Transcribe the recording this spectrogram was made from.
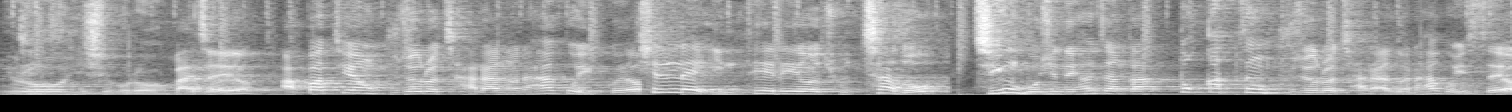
이런 식으로. 맞아요. 아파트형 구조를 자랑을 하고 있고요. 실내 인테리어조차도 지금 보시는 현장과 똑같은 구조를 자랑을 하고 있어요.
